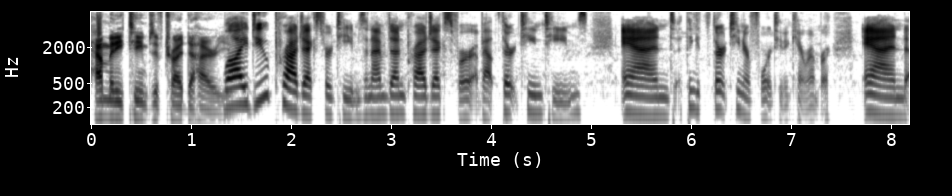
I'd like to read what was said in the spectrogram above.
How many teams have tried to hire you? Well, I do projects for teams, and I've done projects for about 13 teams, and I think it's 13 or 14, I can't remember. And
